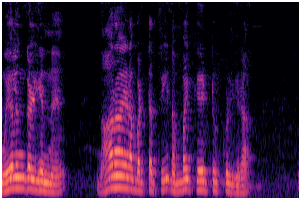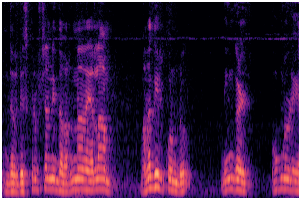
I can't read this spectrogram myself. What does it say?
முயலுங்கள் என்ன நாராயண பட்டத்திரி நம்மை கேட்டுக்கொள்கிறார். இந்த டிஸ்கிரிப்ஷன் இந்த வர்ணனை எல்லாம் மனதில் கொண்டு நீங்கள் உங்களுடைய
